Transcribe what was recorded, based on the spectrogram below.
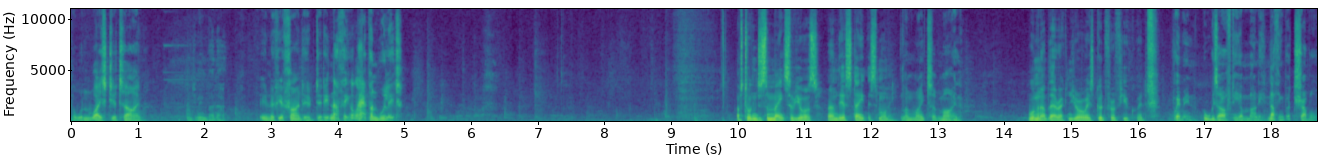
I wouldn't waste your time. What do you mean by that? Even if you find who did it, nothing will happen, will it? I was talking to some mates of yours around the estate this morning. No mates of mine. Woman up there reckoned you're always good for a few quid. Women, always after your money. Nothing but trouble.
